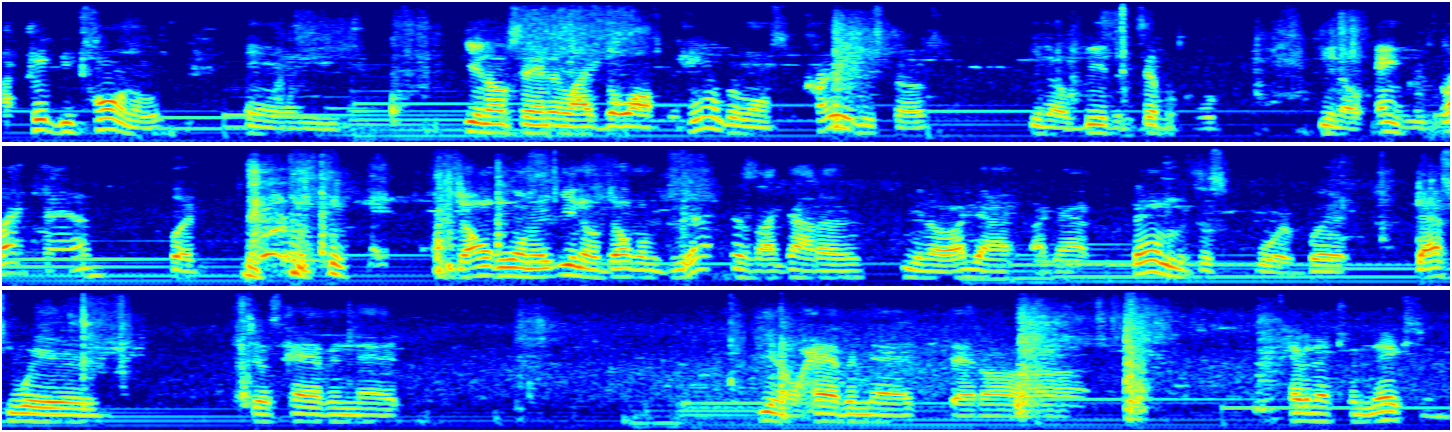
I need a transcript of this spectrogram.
I could be carnal and, you know what I'm saying, and like go off the handle on some crazy stuff, you know, be the typical, you know, angry black man, but don't want to, you know, don't want to do that because I gotta, you know, I got, I got family to support, but that's where just having that you know, having that that uh having that connection,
